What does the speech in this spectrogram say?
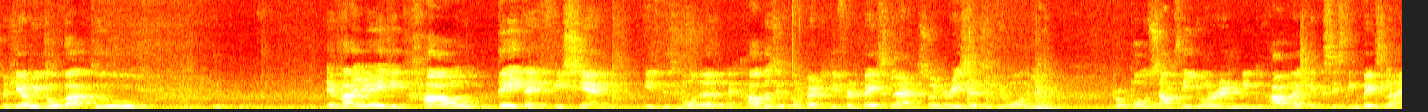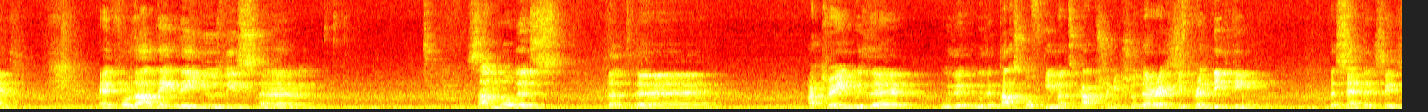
So here we go back to evaluating how data efficient is this model and how does it compare to different baselines. So in research, if you want to propose something, you already need to have like existing baselines. And for that, they, they use these um, some models that uh, are trained with the with the with the task of image captioning, so directly predicting the sentences.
